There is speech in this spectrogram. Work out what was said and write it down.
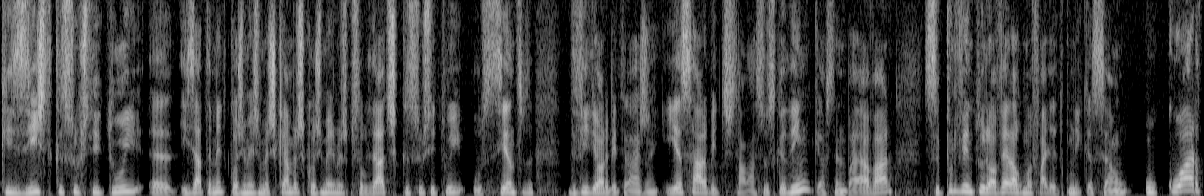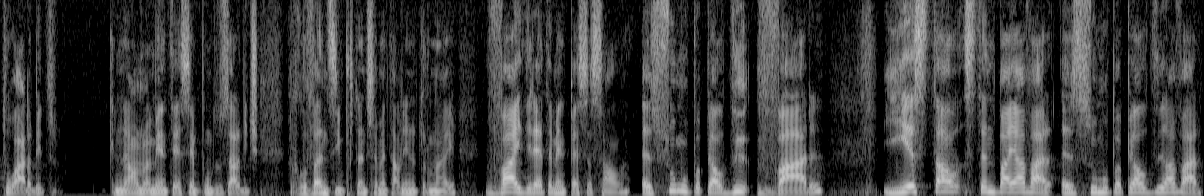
que existe, que substitui, uh, exatamente com as mesmas câmaras, com as mesmas possibilidades, que substitui o centro de videoarbitragem. E esse árbitro está lá sossegadinho, que é o stand-by AVAR. Se porventura houver alguma falha de comunicação, o quarto árbitro, que normalmente é sempre um dos árbitros relevantes e importantes também está ali no torneio, vai diretamente para essa sala, assume o papel de VAR e esse tal stand-by AVAR assume o papel de AVAR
